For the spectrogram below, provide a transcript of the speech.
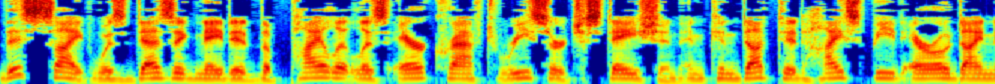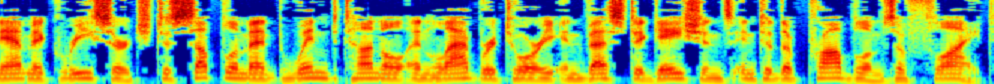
This site was designated the Pilotless Aircraft Research Station and conducted high-speed aerodynamic research to supplement wind tunnel and laboratory investigations into the problems of flight.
